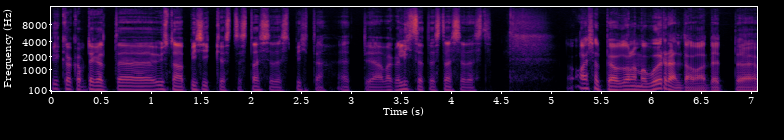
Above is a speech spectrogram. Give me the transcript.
kõik hakkab tegelikult äh, üsna pisikestest asjadest pihta, et ja väga lihtsatest asjadest. asjad peavad olema võrreldavad, et äh,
